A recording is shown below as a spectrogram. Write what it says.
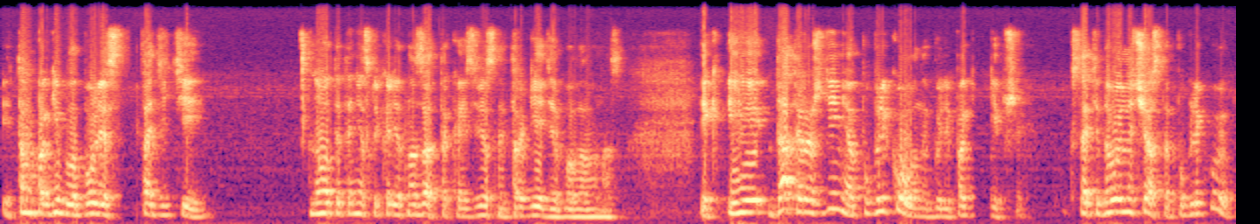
и там погибло более 100 детей. Ну вот это несколько лет назад такая известная трагедия была у нас. И, и даты рождения опубликованы были погибших. Кстати, довольно часто публикуют.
